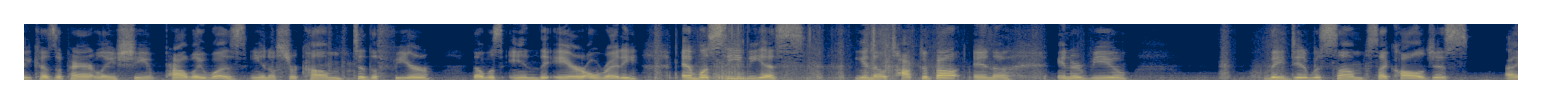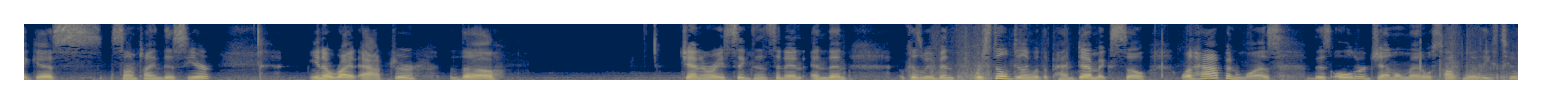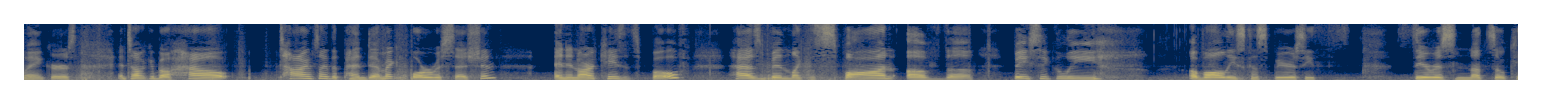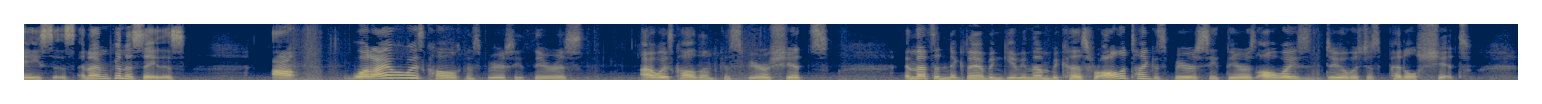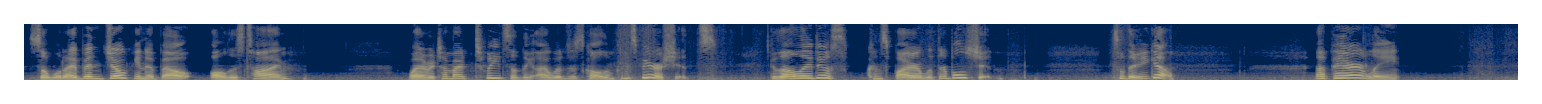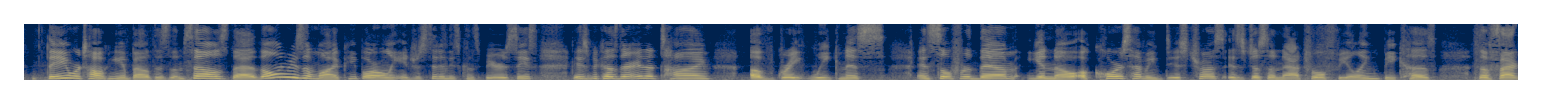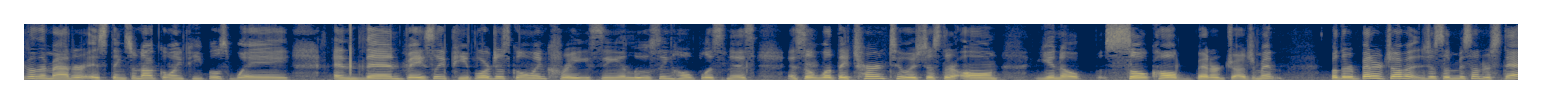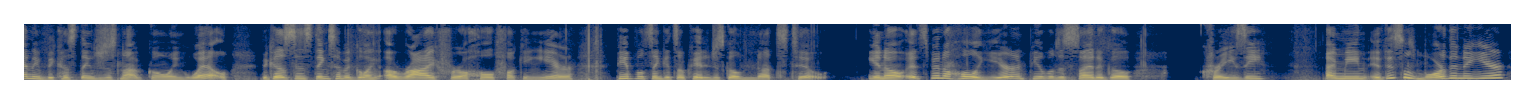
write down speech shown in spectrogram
because apparently she probably was, you know, succumbed to the fear that was in the air already. And what CBS, you know, talked about in a interview they did with some psychologists, I guess sometime this year, you know, right after the January 6th incident, and then because we've been, we're still dealing with the pandemic. So, what happened was this older gentleman was talking with these two anchors and talking about how times like the pandemic or recession, and in our case, it's both, has been like the spawn of the basically of all these conspiracy theorist nutso cases. And I'm gonna say this I, what I always call conspiracy theorists, I always call them conspirashits. And that's a nickname I've been giving them because for all the time conspiracy theorists always do is just peddle shit. So what I've been joking about all this time when every time I tweet something, I would just call them conspiracies. Because all they do is conspire with their bullshit. So there you go. Apparently, they were talking about this themselves that the only reason why people are only interested in these conspiracies is because they're in a time of great weakness. And so for them, you know, of course, having distrust is just a natural feeling because the fact of the matter is things are not going people's way and then basically people are just going crazy and losing hopelessness and so what they turn to is just their own you know so-called better judgment but their better judgment is just a misunderstanding because things are just not going well. Because since things have been going awry for a whole fucking year, people think it's okay to just go nuts too. You know, it's been a whole year and people decide to go crazy. I mean, if this was more than a year,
